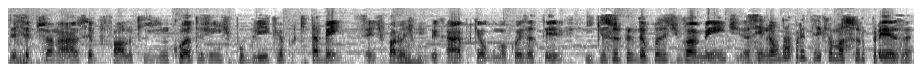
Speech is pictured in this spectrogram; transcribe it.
decepcionar eu sempre falo que enquanto a gente publica é porque tá bem. Se a gente parou uhum. de publicar é porque alguma coisa teve. E que surpreendeu positivamente, assim, não dá para dizer que é uma surpresa,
